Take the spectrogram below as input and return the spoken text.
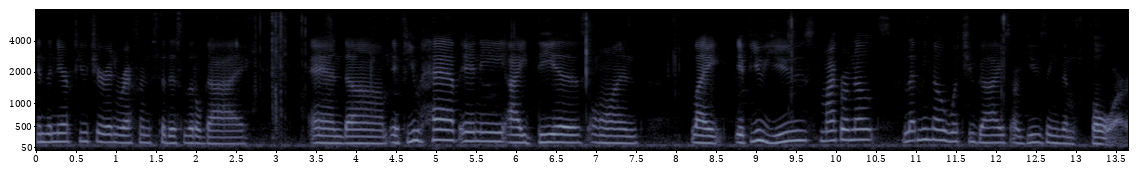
in the near future in reference to this little guy. And um, if you have any ideas on like if you use micronotes, let me know what you guys are using them for.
